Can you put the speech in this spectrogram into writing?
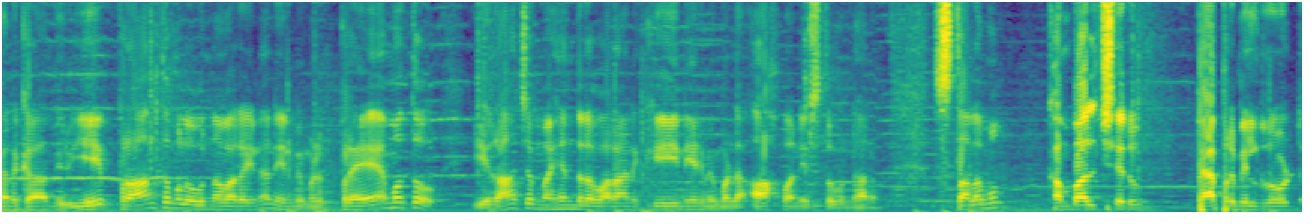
గనక మీరు ఏ ప్రాంతంలో ఉన్నవారైనా నేను మిమ్మల్ని ప్రేమతో ఈ రాజమహేంద్ర వరానికి నేను మిమ్మల్ని ఆహ్వానిస్తూ ఉన్నాను. స్థలము కంబాల్ చెరు paper mill road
